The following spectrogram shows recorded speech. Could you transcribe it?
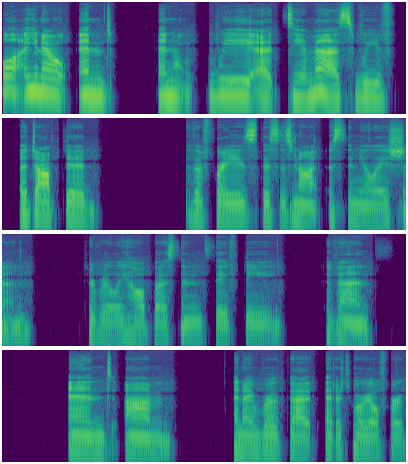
Well, you know, and and we at CMS we've adopted the phrase "this is not a simulation" to really help us in safety events, and um, and I wrote that editorial for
